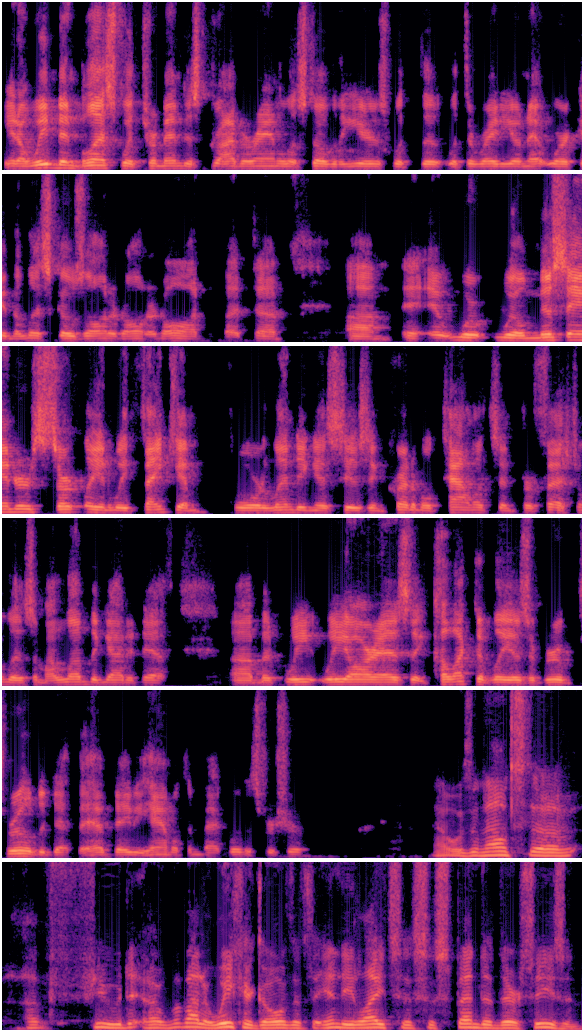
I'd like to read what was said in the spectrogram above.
you know, we've been blessed with tremendous driver analysts over the years with the with the radio network, and the list goes on and on and on. But uh, um, it, it, we'll miss Anders certainly, and we thank him for lending us his incredible talents and professionalism. I love the guy to death. Uh, but we we are as a collectively as a group thrilled to death to have Davey Hamilton back with us for sure. It was announced uh, a few uh, about a week ago that the Indy Lights has suspended their season,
